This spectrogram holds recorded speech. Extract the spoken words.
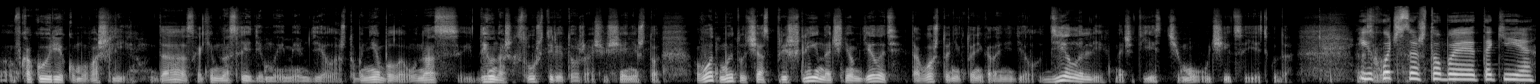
в какую реку мы вошли, да, с каким наследием мы имеем дело, чтобы не было у нас, да и у наших слушателей тоже ощущение, что вот мы тут сейчас пришли, начнем делать того, что никто никогда не делал. Делали, значит, есть чему учиться, есть куда. И хочется, чтобы такие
